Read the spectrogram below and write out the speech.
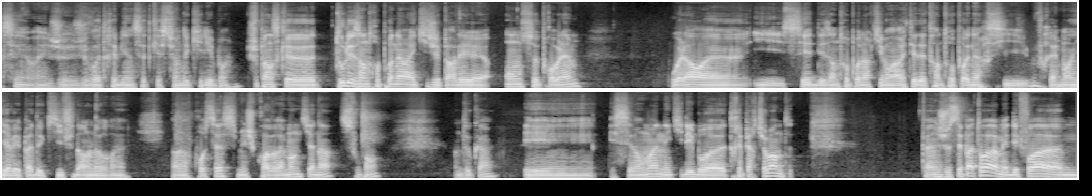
C'est, ouais, je, je vois très bien cette question d'équilibre. Je pense que tous les entrepreneurs avec qui j'ai parlé ont ce problème. Ou alors, euh, c'est des entrepreneurs qui vont arrêter d'être entrepreneurs si vraiment il n'y avait pas de kiff dans leur, dans leur process. Mais je crois vraiment qu'il y en a, souvent en tout cas. Et, et c'est vraiment un équilibre euh, très perturbant. Enfin, je sais pas toi, mais des fois, euh,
